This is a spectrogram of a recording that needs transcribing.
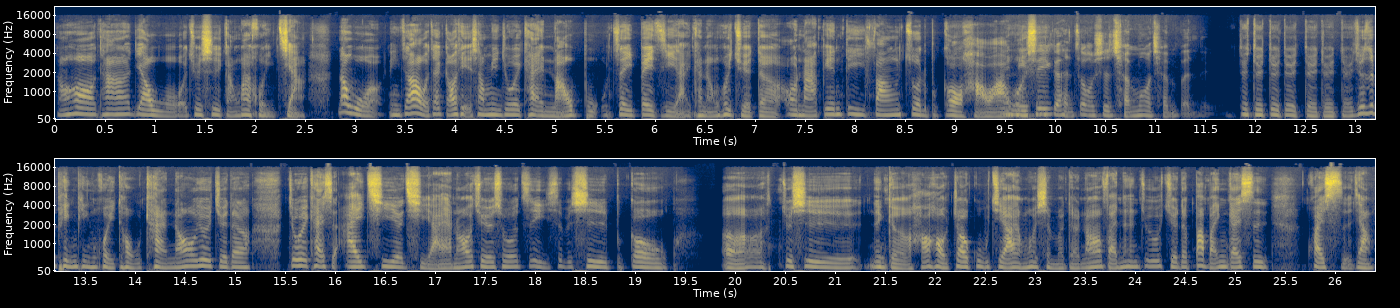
然后他要我就是赶快回家。那我你知道我在高铁上面就会开始脑补这一辈子以来可能会觉得哦哪边地方做的不够好啊，或者你是一个很重视沉没成本的人。对对对对对对对，就是频频回头看，然后就会觉得就会开始哀戚了起来，然后觉得说自己是不是不够呃，就是那个好好照顾家人或什么的，然后反正就觉得爸爸应该是快死这样，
